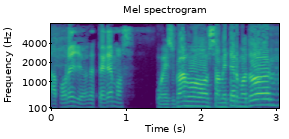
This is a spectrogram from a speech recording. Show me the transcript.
a por ello. Despeguemos. Pues vamos a meter motor,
